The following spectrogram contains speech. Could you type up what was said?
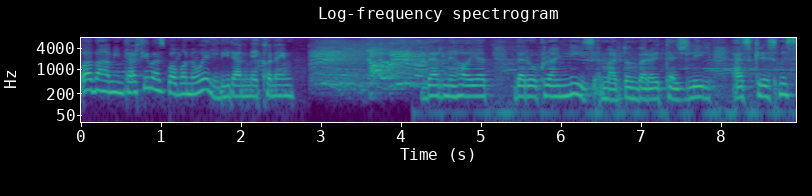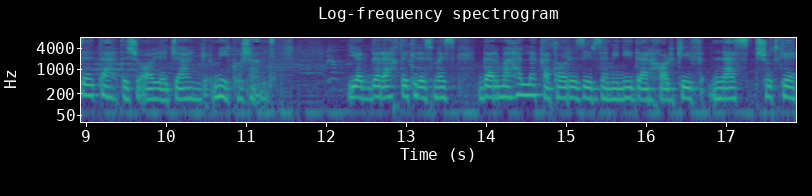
و به همین ترتیب از بابا نوئل دیدن می‌کنیم. در نهایت در اوکراین نیز مردم برای تجلیل از کریسمس تحت شعای جنگ می‌کشند. یک درخت کریسمس در محل قطار زیرزمینی در خارکیف نصب شد که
